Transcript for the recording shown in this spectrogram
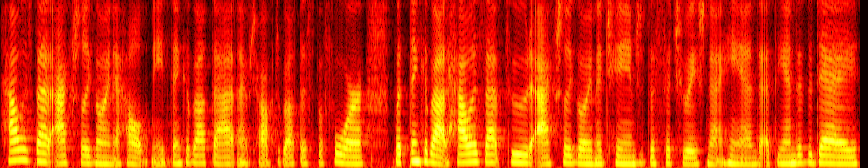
How is that actually going to help me? Think about that. And I've talked about this before, but think about how is that food actually going to change the situation at hand? At the end of the day,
